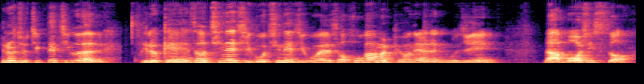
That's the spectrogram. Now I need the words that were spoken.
이런 식으로 찍대 찍어야 돼. 이렇게 해서 친해지고 친해지고 해서 호감을 표현해야 되는 거지. 나 멋있어.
